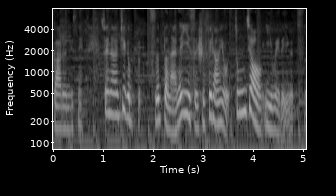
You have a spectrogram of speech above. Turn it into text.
があるんですね。所以呢这个词本来的意思是非常有宗教意味的一个词。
